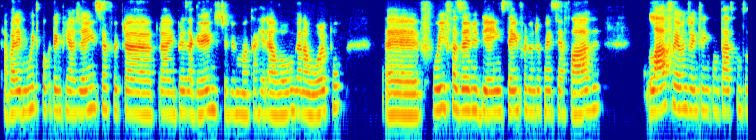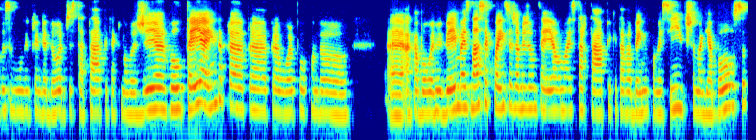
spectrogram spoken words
trabalhei muito pouco tempo em agência, fui para a empresa grande, tive uma carreira longa na Whirlpool, é, fui fazer MBA em Stanford, onde eu conheci a Flávia. Lá foi onde eu entrei em contato com todo esse mundo empreendedor de startup tecnologia. Voltei ainda para o Whirlpool quando é, acabou o MBA, mas na sequência já me juntei a uma startup que estava bem no comecinho, que chama Guia Bolsa,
